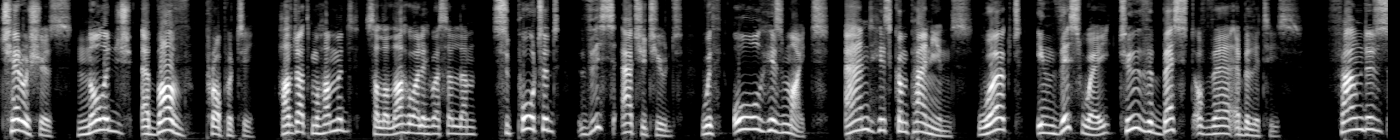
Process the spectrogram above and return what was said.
cherishes knowledge above property. Hadrat Muhammad sallallahu alaihi wasallam supported this attitude with all his might, and his companions worked in this way to the best of their abilities. Founders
